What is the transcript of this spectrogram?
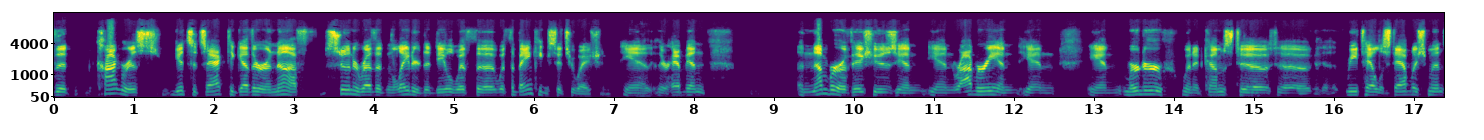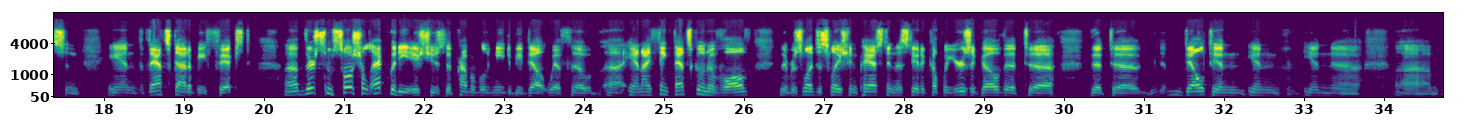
that Congress gets its act together enough sooner rather than later to deal with the with the banking situation. And there have been a number of issues in in robbery and in in murder when it comes to, to retail establishments and and that's got to be fixed. Uh, there's some social equity issues that probably need to be dealt with uh, uh, and i think that's going to evolve. There was legislation passed in the state a couple years ago that uh, that uh, dealt in in in uh, um,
